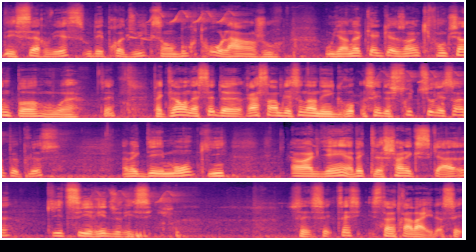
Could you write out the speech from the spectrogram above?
des services ou des produits qui sont beaucoup trop larges ou il y en a quelques-uns qui ne fonctionnent pas. Ou, euh, fait que là, on essaie de rassembler ça dans des groupes, on essaie de structurer ça un peu plus avec des mots qui, en lien avec le champ lexical qui est tiré du récit. C'est un travail, là. C'est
